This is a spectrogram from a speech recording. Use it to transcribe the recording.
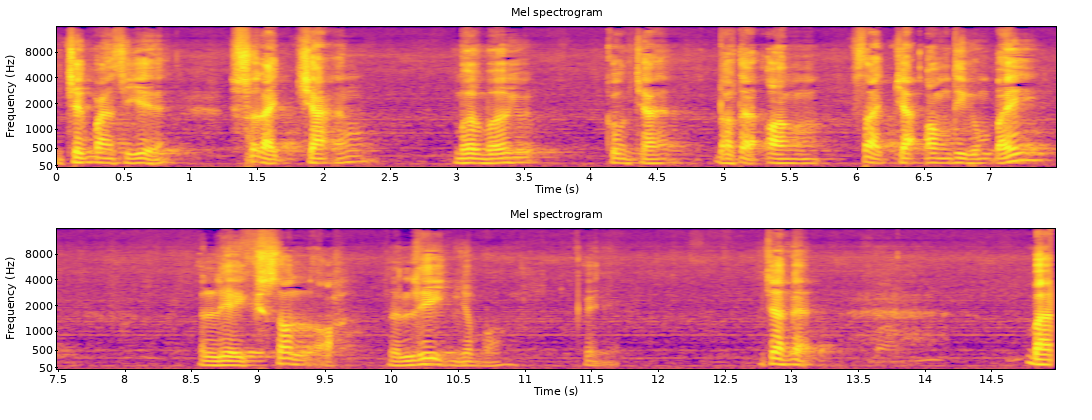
អញ្ចឹងបានជាស្ដេចចក្រមើលមើលកូនចាដល់តែអង្គស្ដេចចក្រអង្គទី8លាយខ្សលអស់រលីងញមកឃើញអញ្ចឹងបើ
